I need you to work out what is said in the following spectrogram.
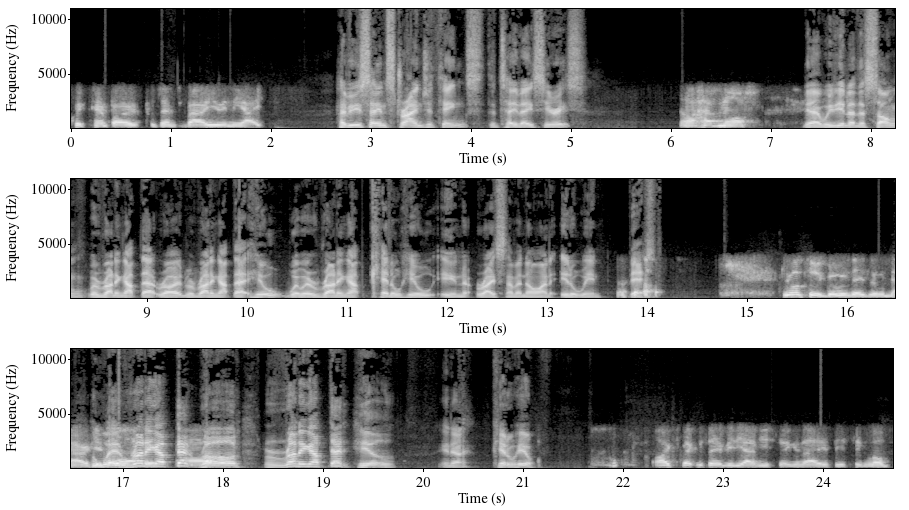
quick tempo presents value in the eight. Have you seen Stranger Things, the TV series? I have not. Yeah, we you know the song. We're running up that road. We're running up that hill. Where we're running up Kettle Hill in race number nine. It'll win. Best. You're too good with these little narratives. We're like running it. up that Um, road, running up that hill. You know, Kettle Hill. I I expect to see a video of you singing that if you sing lobs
